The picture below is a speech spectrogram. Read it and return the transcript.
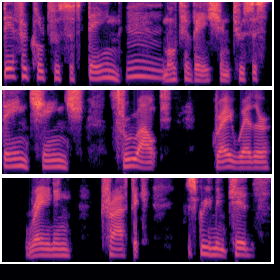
difficult to sustain Mm. motivation, to sustain change throughout gray weather, raining, traffic, screaming kids.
